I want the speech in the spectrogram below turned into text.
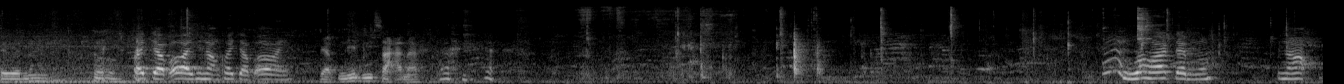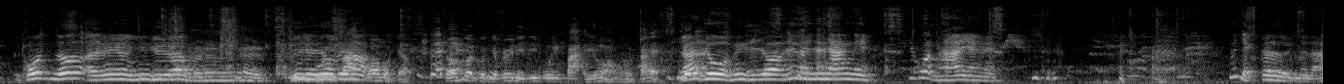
เตือนข่อยจับอ้อยพี่น้องข่อยจับอ้อย แบบนิดนิสานะอืมหัวหัวเต็มเนาะ พี่น้องโคตรเยอะอะไรนี่เยอะ นี่คือบุยปะว่าผมจะต้องกดคุณจะไปดีที่บุยปะอยู่หอผมไปแล้วจูมิงสิโยนี่มันยังนี่ที่กดหายังนี่ไม่จะเกินเลยนะ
